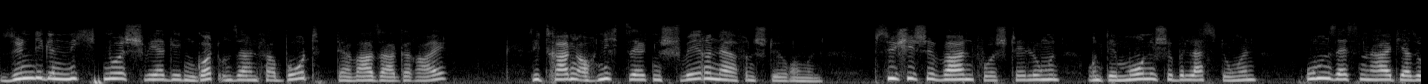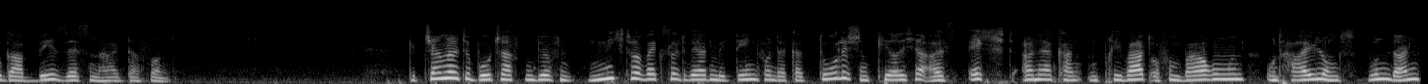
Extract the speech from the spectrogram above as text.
sündigen nicht nur schwer gegen Gott und sein Verbot der Wahrsagerei, sie tragen auch nicht selten schwere Nervenstörungen, psychische Wahnvorstellungen und dämonische Belastungen, Umsessenheit, ja sogar Besessenheit davon. Gechannelte Botschaften dürfen nicht verwechselt werden mit den von der katholischen Kirche als echt anerkannten Privatoffenbarungen und Heilungswundern,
